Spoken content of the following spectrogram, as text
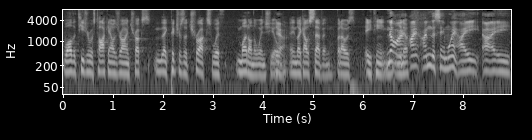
While the teacher was talking, I was drawing trucks, like pictures of trucks with mud on the windshield, Yeah. and like I was seven, but I was eighteen. No, you I, know? I, I'm the same way. I I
